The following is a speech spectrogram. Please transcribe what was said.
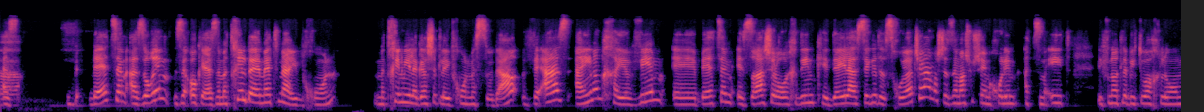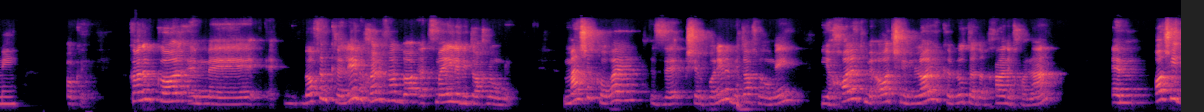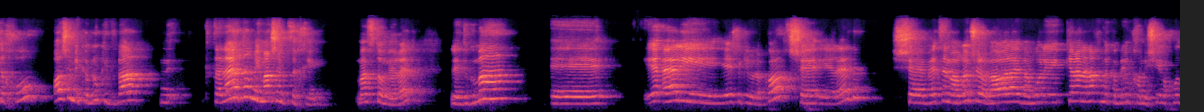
אז בעצם, אז הורים, זה אוקיי, אז זה מתחיל באמת מהאבחון, מתחיל מלגשת לאבחון מסודר, ואז האם הם חייבים אה, בעצם עזרה של עורך דין כדי להשיג את הזכויות שלהם, או שזה משהו שהם יכולים עצמאית לפנות לביטוח לאומי? אוקיי. קודם כל, הם אה, באופן כללי הם יכולים לפנות עצמאי לביטוח לאומי. מה שקורה זה כשהם פונים לביטוח לאומי, יכול להיות מאוד שאם לא יקבלו את הדרכה הנכונה, הם או שידחו או שהם יקבלו קצבה קטנה יותר ממה שהם צריכים. מה זאת אומרת? לדוגמה, אה, היה לי, יש לי כאילו לקוח, שילד, שבעצם ההורים שלו באו אליי ואמרו לי, קרן אנחנו מקבלים 50%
